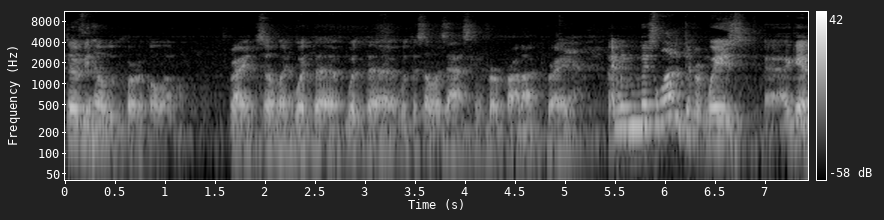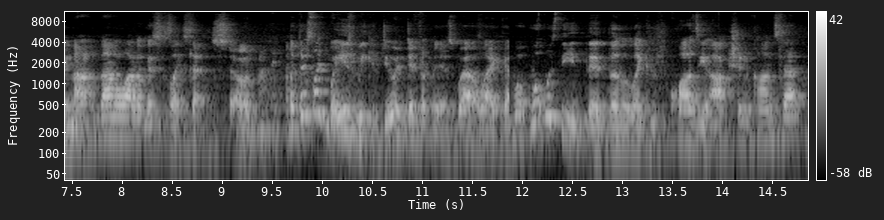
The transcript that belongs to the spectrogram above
That would be held at the protocol level, right? So like what the what the what the seller's asking for a product, right? Yeah. I mean, there's a lot of different ways. uh, Again, not not a lot of this is like set in stone, but there's like ways we could do it differently as well. Like, uh, what, what was the, the the like quasi auction concept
